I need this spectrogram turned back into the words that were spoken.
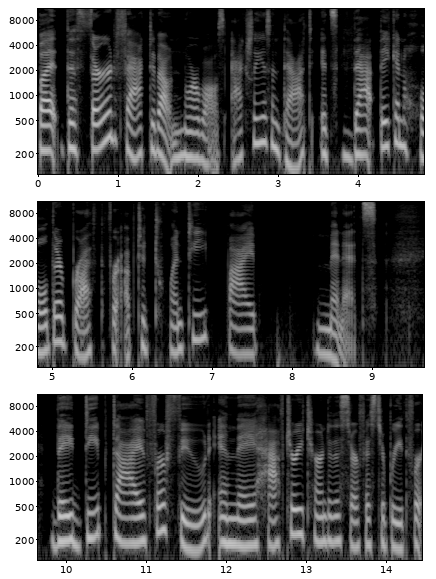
But the third fact about narwhals actually isn't that. It's that they can hold their breath for up to 25 minutes. They deep dive for food and they have to return to the surface to breathe for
